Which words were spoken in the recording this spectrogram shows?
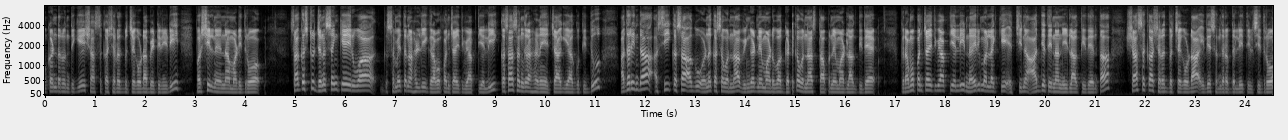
ಮುಖಂಡರೊಂದಿಗೆ ಶಾಸಕ ಶರತ್ ಬಚ್ಚೇಗೌಡ ಭೇಟಿ ನೀಡಿ ಪರಿಶೀಲನೆಯನ್ನ ಮಾಡಿದರು. ಸಾಕಷ್ಟು ಜನಸಂಖ್ಯೆ ಇರುವ ಸಮೇತನಹಳ್ಳಿ ಗ್ರಾಮ ಪಂಚಾಯಿತಿ ವ್ಯಾಪ್ತಿಯಲ್ಲಿ ಕಸ ಸಂಗ್ರಹಣೆ ಹೆಚ್ಚಾಗಿ ಆಗುತ್ತಿದ್ದು ಅದರಿಂದ ಹಸಿ ಕಸ ಹಾಗೂ ಒಣಕಸವನ್ನು ವಿಂಗಡಣೆ ಮಾಡುವ ಘಟಕವನ್ನು ಸ್ಥಾಪನೆ ಮಾಡಲಾಗ್ತಿದೆ. ಗ್ರಾಮ ಪಂಚಾಯತ್ ವ್ಯಾಪ್ತಿಯಲ್ಲಿ ನೈರ್ಮಲ್ಯಕ್ಕೆ ಹೆಚ್ಚಿನ ಆದ್ಯತೆಯನ್ನು ನೀಡಲಾಗ್ತಿದೆ ಅಂತ ಶಾಸಕ ಶರತ್ ಬಚ್ಚೇಗೌಡ ಇದೇ ಸಂದರ್ಭದಲ್ಲಿ ತಿಳಿಸಿದರು.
